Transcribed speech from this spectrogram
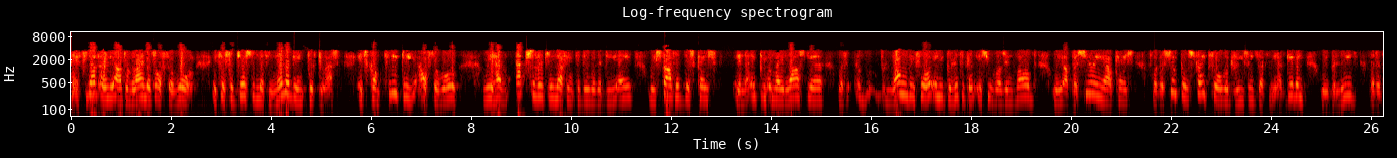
It's not only out of line; it's off the wall it's a suggestion that's never been put to us. It's completely off the wall. We have absolutely nothing to do with the DA. We started this case in April, May last year, with, long before any political issue was involved. We are pursuing our case for the simple, straightforward reasons that we have given. We believe that it's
